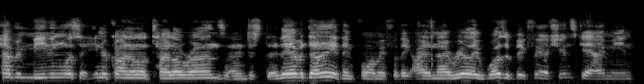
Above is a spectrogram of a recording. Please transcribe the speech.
having meaningless intercontinental title runs. And just they haven't done anything for me for the. And I really was a big fan of Shinsuke. I mean,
